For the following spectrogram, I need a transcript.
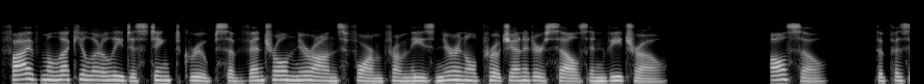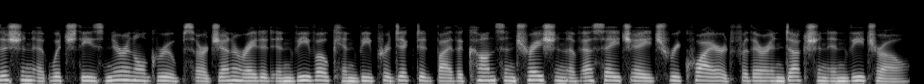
Five molecularly distinct groups of ventral neurons form from these neuronal progenitor cells in vitro. Also, the position at which these neuronal groups are generated in vivo can be predicted by the concentration of SHH required for their induction in vitro.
